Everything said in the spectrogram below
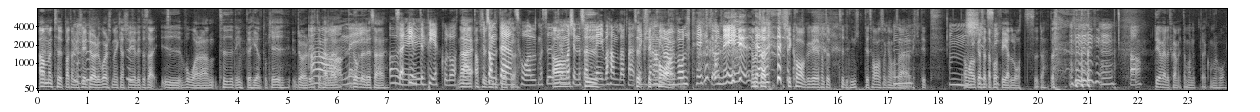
Ja men typ att de kanske är Mm. dirty words men det kanske är lite så här i våran tid inte helt okej dirty typ Ah, heller. nej. Då blir det så här. Så här, inte PK-låtar. Nej, absolut typ som inte PK. dancehall-musik. Ja, man känner såhär, typ- nej vad handlar den här typ texten om? Chicago. handlar om våldtäkt, och nej! Ja men så här, Chicago-grejer från typ tidigt 90-tal som kan vara så här Mm. riktigt Mm. Om man råkar sätta på fel låtsida. mm, ja. Det är väldigt skämmigt om man inte kommer ihåg.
